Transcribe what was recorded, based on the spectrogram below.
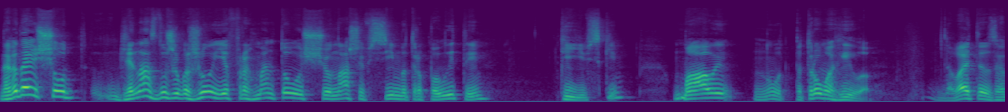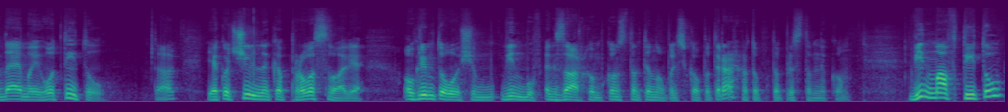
Нагадаю, що для нас дуже важливий є фрагмент того, що наші всі митрополити київські мали ну, Петро Могила. Давайте згадаємо його титул так, як очільника православ'я. Окрім того, що він був екзархом Константинопольського патріарха, тобто представником, він мав титул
